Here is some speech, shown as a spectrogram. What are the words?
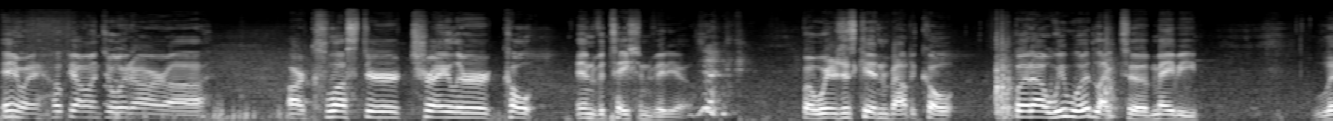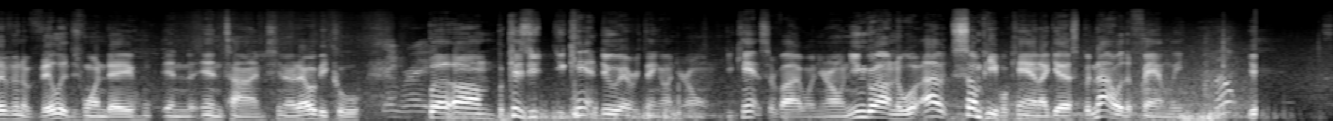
Anyway, hope y'all enjoyed our uh, our cluster trailer cult invitation video. but we're just kidding about the cult. But uh, we would like to maybe live in a village one day in the end times. You know, that would be cool. Right. But um, because you you can't do everything on your own. You can't survive on your own. You can go out in the world. Some people can, I guess, but not with a family. well, you- it's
